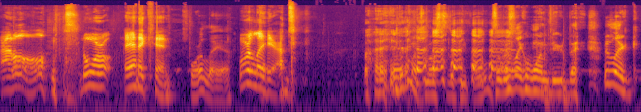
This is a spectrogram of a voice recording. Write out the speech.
at all, nor Anakin or Leia. or Leia. Pretty much most of the people. So there's like one dude that there's like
